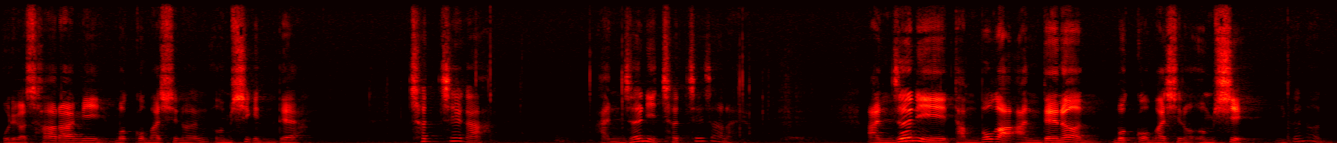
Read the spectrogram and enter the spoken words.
우리가 사람이 먹고 마시는 음식인데 첫째가 안전이 첫째잖아요. 안전이 담보가 안 되는 먹고 마시는 음식 이거는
